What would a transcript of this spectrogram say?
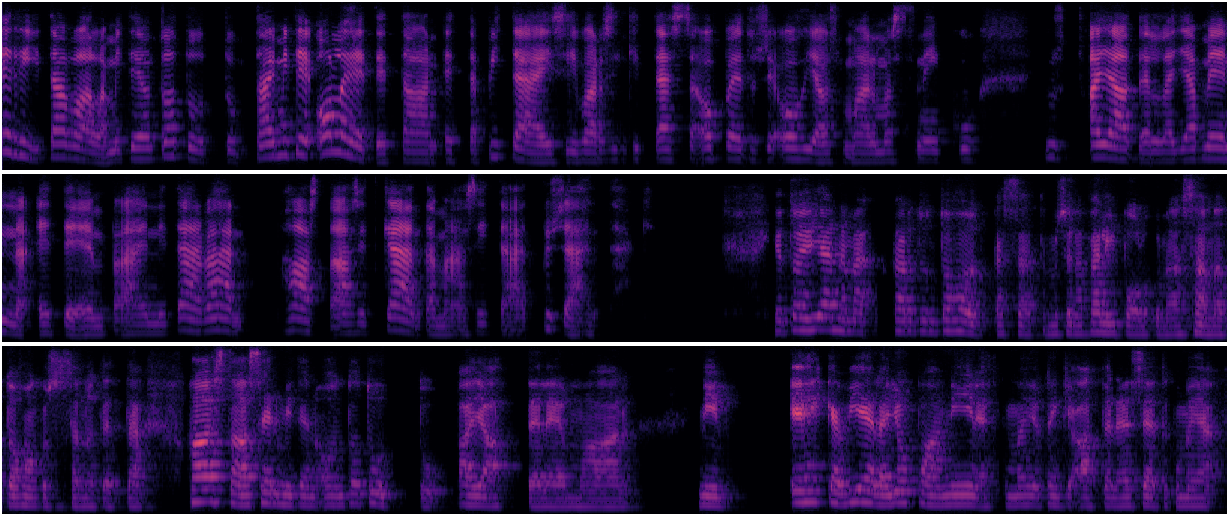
eri tavalla, miten on totuttu, tai miten oletetaan, että pitäisi varsinkin tässä opetus- ja ohjausmaailmassa niin kuin just ajatella ja mennä eteenpäin, niin tämä vähän haastaa sitten kääntämään sitä, että pysähytäänkin. Ja toi jännä, mä tartun tuohon tässä tämmöisenä välipolkuna Sanna, tuohon kun sä sanot, että haastaa sen, miten on totuttu ajattelemaan, niin ehkä vielä jopa niin, että kun mä jotenkin ajattelen se, että kun meidän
